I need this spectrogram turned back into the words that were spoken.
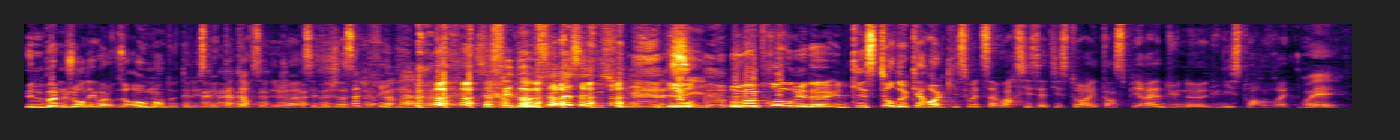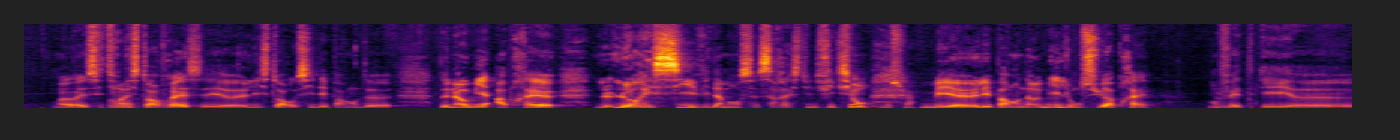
une bonne journée. Voilà, vous aurez au moins deux téléspectateurs. C'est déjà, c'est déjà ça le prix. Ça fait deux, ça va s'additionner. Et on, va prendre une, question de Carole qui souhaite savoir si cette histoire est inspirée d'une histoire vraie. Oui. Ouais, c'est une histoire vraie, c'est euh, l'histoire aussi des parents de, de Naomi. Après, le, récit, évidemment, ça, reste une fiction, mais euh, les parents de Naomi l'ont su après en mm. fait. Euh,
